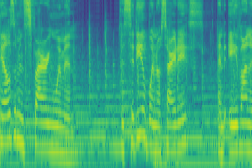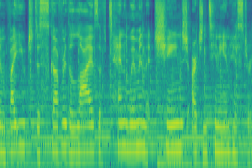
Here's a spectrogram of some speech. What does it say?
Tales of Inspiring Women. The city of Buenos Aires and Avon invite you to discover the lives of 10 women that changed Argentinian history.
